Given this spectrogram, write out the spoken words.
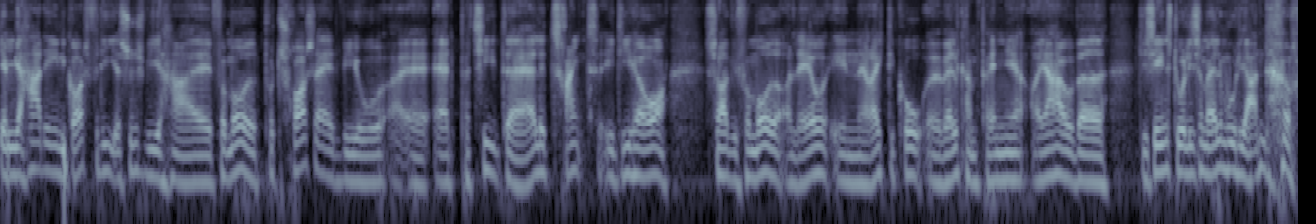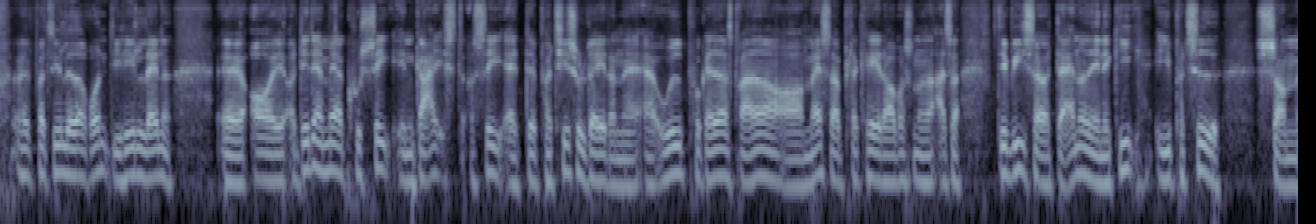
Jamen, jeg har det egentlig godt, fordi jeg synes, vi har øh, formået, på trods af, at vi jo øh, er et parti, der er lidt trængt i de her år, så har vi formået at lave en øh, rigtig god øh, valgkampagne. Og jeg har jo været de seneste uger, ligesom alle mulige andre øh, partiledere rundt i hele landet. Øh, og, og det der med at kunne se en gejst og se, at partisoldaterne er ude på gader og stræder og masser af plakater op og sådan noget, altså det viser, at der er noget energi i partiet, som,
